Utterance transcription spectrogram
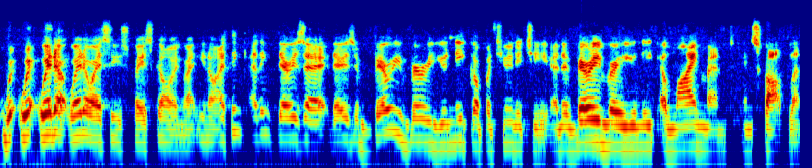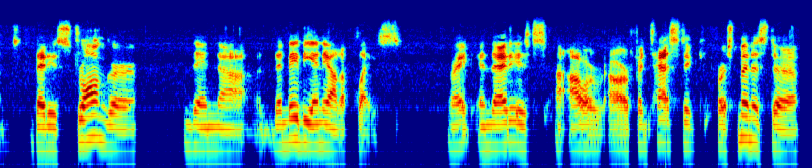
Where, where, do, where do I see space going, right? You know, I think I think there is a there is a very very unique opportunity and a very very unique alignment in Scotland that is stronger than uh, than maybe any other place, right? And that is our our fantastic first minister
